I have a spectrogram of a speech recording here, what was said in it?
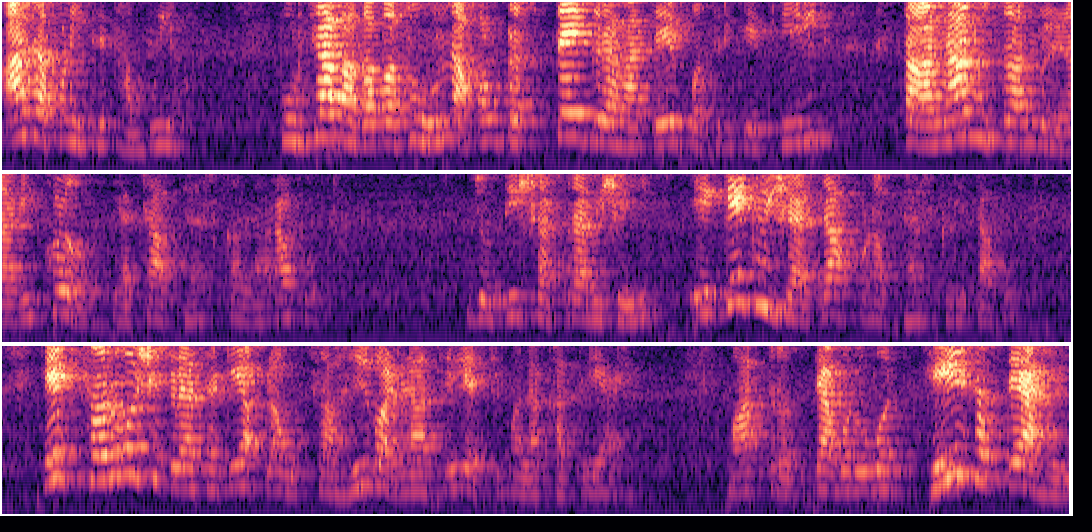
आज आपण इथे थांबूया. पुढच्या भागापासून आपण प्रत्येक ग्रहाचे पत्रिकेतील स्थानानुसार मिळणारी फळं याचा अभ्यास करणार आहोत. ज्योतिषशास्त्राविषयी एक एक विषयाचा आपण अभ्यास करीत आहोत. हे सर्व शिकण्यासाठी आपला उत्साहही वाढला असेल याची मला खात्री आहे. मात्र त्याबरोबर हेही सत्य आहे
